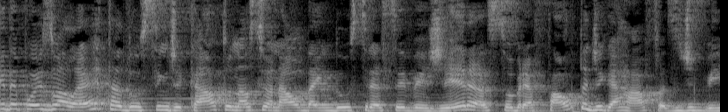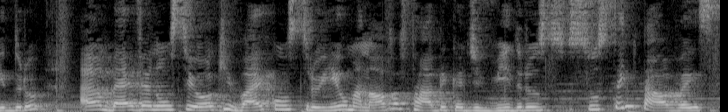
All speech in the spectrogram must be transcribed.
E depois do alerta do Sindicato Nacional da Indústria Cervejeira sobre a falta de garrafas de vidro, a Ambev anunciou que vai construir uma nova fábrica de vidros sustentáveis,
